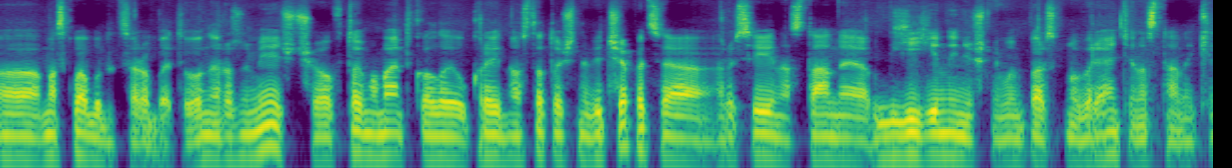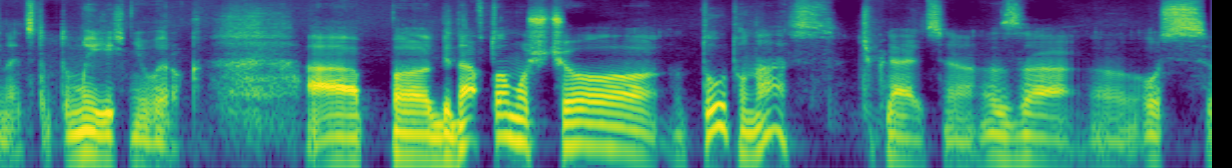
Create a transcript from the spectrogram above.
Е, Москва буде це робити. Вони розуміють, що в той момент, коли Україна остаточно відчепиться, Росії настане в її нинішньому імперському варіанті настане кінець. Тобто ми їхній вирок. А біда в тому, що тут у нас чіпляються за е, ось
